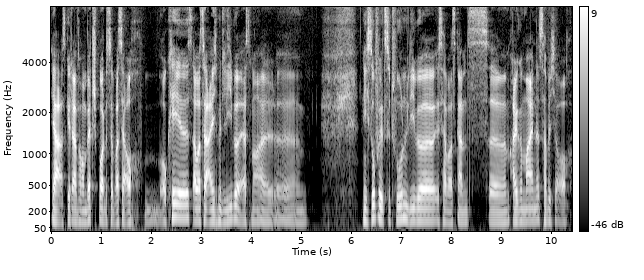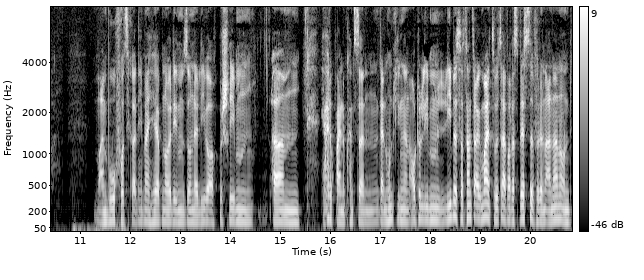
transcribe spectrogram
ja, es geht einfach um Wettsport, was ja auch okay ist, aber es hat ja eigentlich mit Liebe erstmal äh, nicht so viel zu tun. Liebe ist ja was ganz Allgemeines, habe ich ja auch mein Buch, was ich gerade nicht mehr hier habe, neu dem Sohn der Liebe auch beschrieben. Ähm, ja, du, mein, du kannst deinen dein Hund liegen, dein Auto lieben. Liebe ist was ganz allgemein. Du willst einfach das Beste für den anderen. Und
